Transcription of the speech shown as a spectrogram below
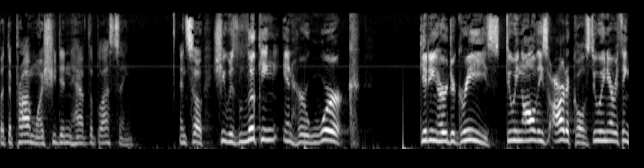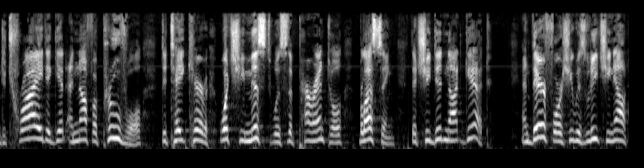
but the problem was she didn't have the blessing. And so she was looking in her work getting her degrees, doing all these articles, doing everything to try to get enough approval to take care of it. What she missed was the parental blessing that she did not get. And therefore, she was reaching out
